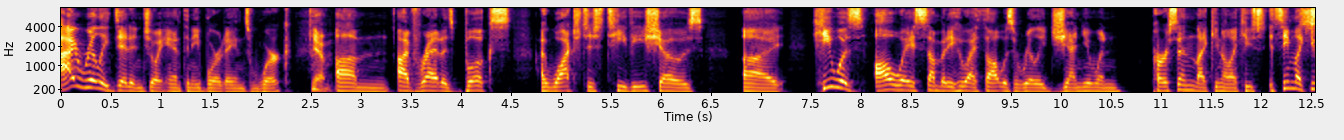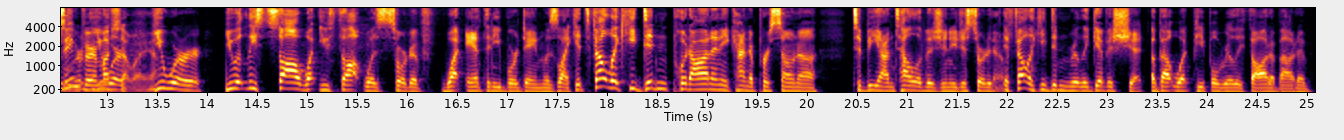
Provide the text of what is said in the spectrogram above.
I really did enjoy Anthony Bourdain's work. Yeah. Um, I've read his books. I watched his TV shows. Uh, he was always somebody who I thought was a really genuine person. Like you know, like you, it seemed like you Seemed were very you much were, that way, yeah. You were you at least saw what you thought was sort of what Anthony Bourdain was like. It felt like he didn't put on any kind of persona to be on television. He just sort of, it felt like he didn't really give a shit about what people really thought about him.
